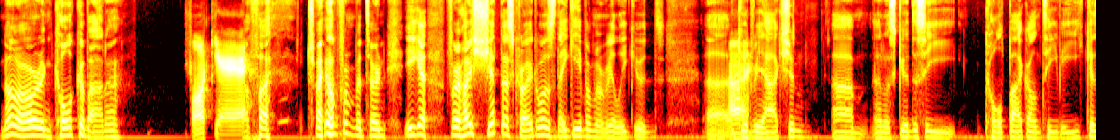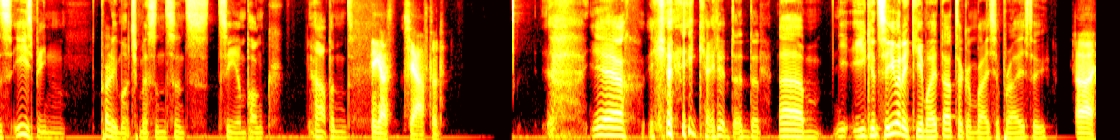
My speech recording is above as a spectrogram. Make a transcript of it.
none other than Colt Cabana, Fuck yeah. triumphant return. He got, for how shit this crowd was, they gave him a really good, uh, good reaction. Um, and it's good to see Colt back on TV because he's been pretty much missing since CM Punk happened. He got shafted. Yeah, he kind of did. did. Um, you, you could see when he came out that took him by surprise too. Aye.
